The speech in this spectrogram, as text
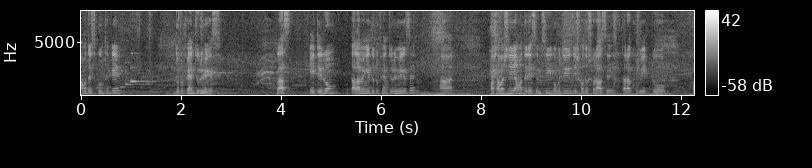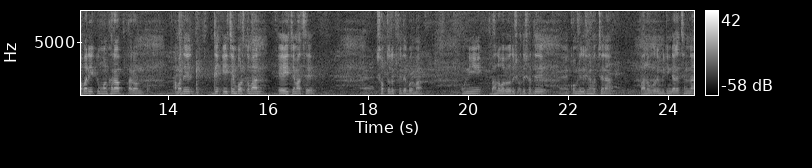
আমাদের স্কুল থেকে দুটো ফ্যান চুরি হয়ে গেছে। ক্লাস এইটের রুম তালা ভেঙে দুটো ফ্যান চুরি হয়ে গেছে। আর পাশাপাশি আমাদের এসএমসি কমিটির যে সদস্যরা আছে, তারা খুবই একটু, সবারই একটু মন খারাপ। কারণ আমাদের যে এইচ এম বর্তমান এইচ এম আছে সপ্তলক্ষ্মী দেববর্মা, উনি ভালোভাবে ওদের ওদের সাথে কমিউনিকেশন হচ্ছে না, ভালো করে মিটিং ডাকাচ্ছেন না,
